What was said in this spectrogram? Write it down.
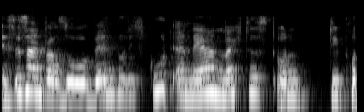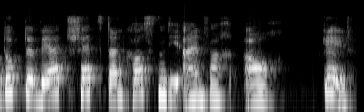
es ist einfach so, wenn du dich gut ernähren möchtest und die Produkte wertschätzt, dann kosten die einfach auch Geld.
